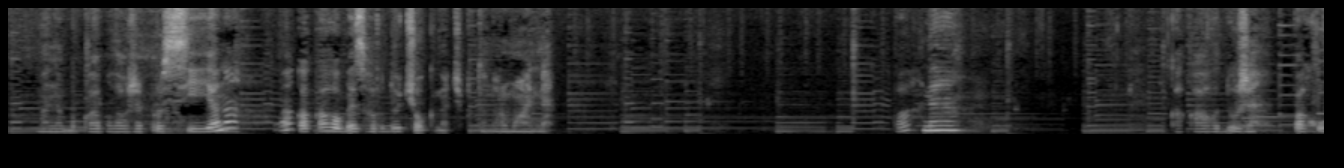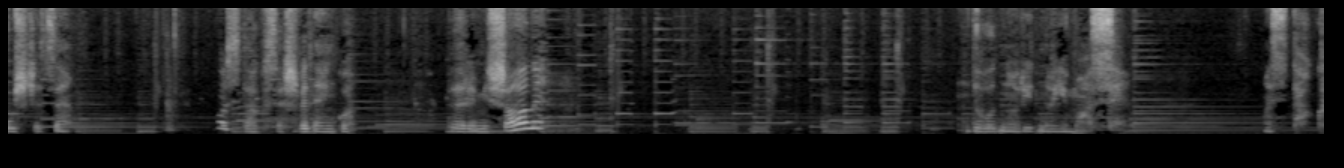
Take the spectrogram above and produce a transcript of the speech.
У мене мука була вже просіяна, а какао без грудочок, начебто нормальне. Пахне. Какао дуже пахуще це. Ось так все швиденько перемішали до однорідної маси. Ось так.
